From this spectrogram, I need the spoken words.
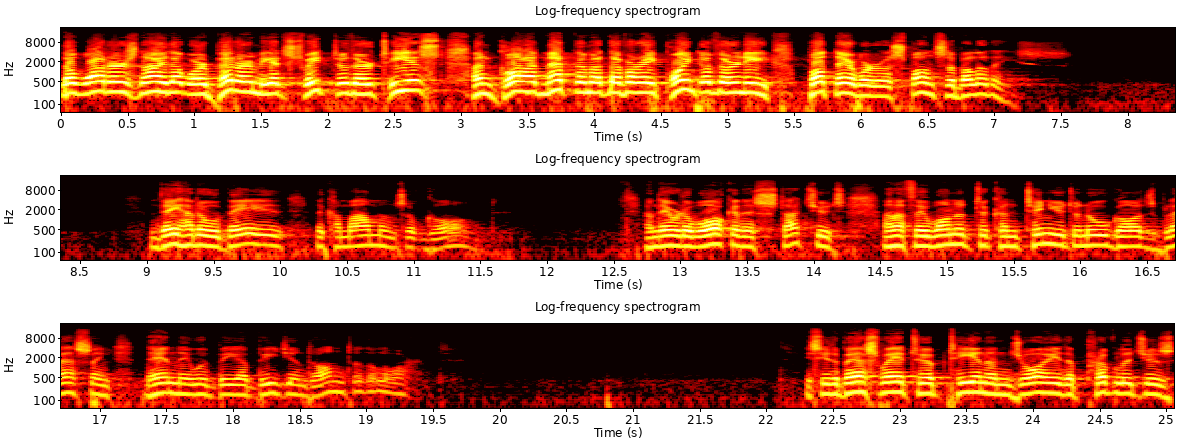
the waters now that were bitter made sweet to their taste, and God met them at the very point of their need. But there were responsibilities. They had to obey the commandments of God. And they were to walk in His statutes. And if they wanted to continue to know God's blessing, then they would be obedient unto the Lord. You see, the best way to obtain and enjoy the privileges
